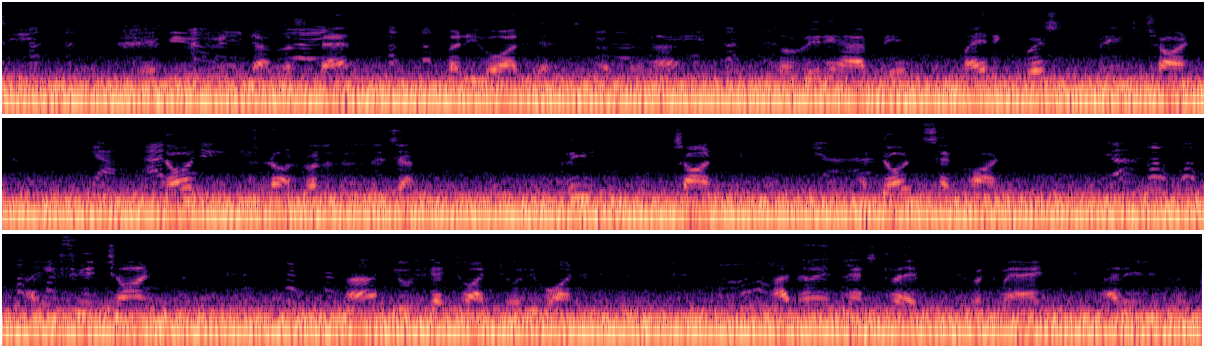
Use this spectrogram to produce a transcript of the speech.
there in Telugu, Bhakta Prahlada. Okay. And his father used to call Lilavati. Lilavati. You see, maybe you didn't understand, but you are that. Huh? So very happy. My request, please chant. Yeah, Don't absolutely. no no listen. Please chant. Yeah. Don't say can't. Yeah. If you chant, huh, you will get whatever you want. Oh, Otherwise, next life you become an ant or elephant.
